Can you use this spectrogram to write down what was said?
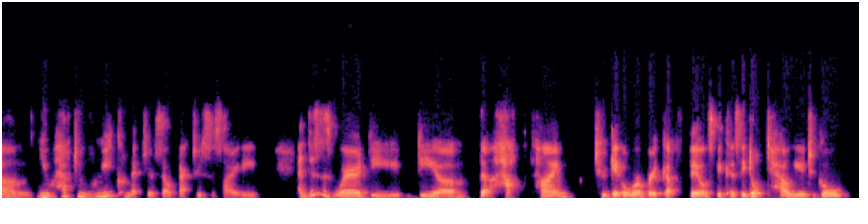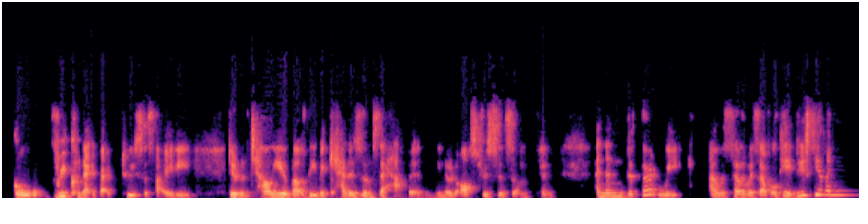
Um, you have to reconnect yourself back to society. And this is where the the um, the half time to get over a breakup fails because they don't tell you to go go reconnect back to society. They don't tell you about the mechanisms that happen you know the ostracism and then the third week i was telling myself okay do you still have any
